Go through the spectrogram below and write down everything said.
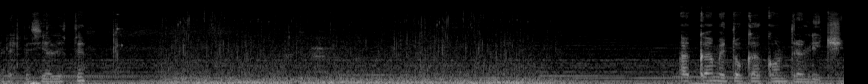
que el especial este. Acá me toca contra el Lich.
